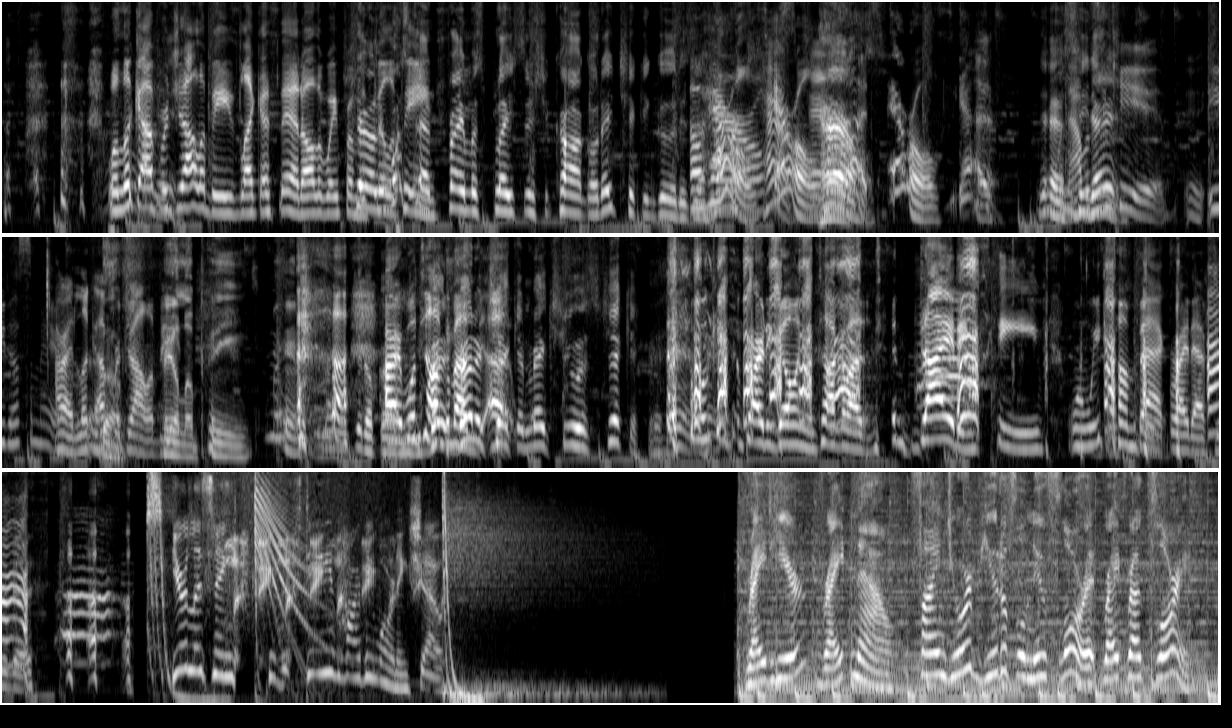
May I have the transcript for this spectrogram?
Well, look out for Jollibees, like I said, all the way from Shirley, the what's that Philippines. famous place in Chicago? They chicken good as Oh, a Harold's. Harold's. Harold's. Harold's. Yes. Yeah, When I was a kid, yeah, eat us some hair. All right, look up for The Jollibees. Philippines. Man. Man, get up All out right, of we'll here. talk better, about, Better uh, check and make sure it's chicken. we'll keep the party going and talk about dieting, Steve, when we come back right after this. You're listening to the Steve Harvey Morning Show. Right here, right now. Find your beautiful new floor at Right Rug Flooring.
